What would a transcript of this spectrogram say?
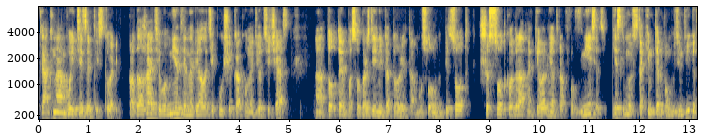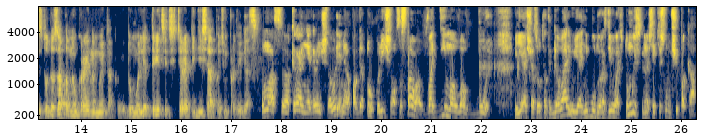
Как нам выйти из этой истории? Продолжать его медленно, вяло текущий, как он идет сейчас – тот темп освобождения, который там условно 500-600 квадратных километров в месяц. Если мы с таким темпом будем двигаться, то до Западной Украины мы, так думаю, лет 30-50 будем продвигаться. У нас э, крайне ограниченное время на подготовку личного состава, вводимого в бой. Я сейчас вот это говорю, я не буду раздевать эту мысль на всякий случай пока,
